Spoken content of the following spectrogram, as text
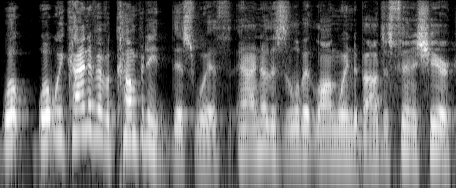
what what we kind of have accompanied this with, and I know this is a little bit long-winded, but I'll just finish here,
